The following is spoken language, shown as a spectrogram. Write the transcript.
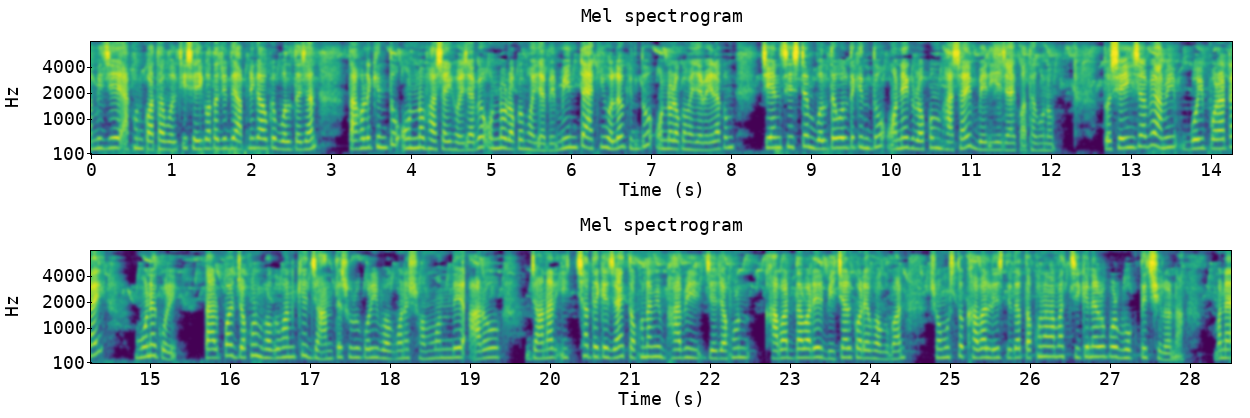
আমি যে এখন কথা বলছি, সেই কথা যদি আপনি কাউকে বলতে যান, তাহলে কিন্তু অন্য ভাষাই হয়ে যাবে, অন্য রকম হয়ে যাবে। মিনটা একই হলেও কিন্তু অন্য রকম হয়ে যাবে। এরকম চেন সিস্টেম বলতে বলতে কিন্তু অনেক রকম ভাষায় বেরিয়ে যায় কথাগুলো। তো সেই হিসাবে আমি বই পড়াটাই মনে করি। তারপর যখন ভগবানকে জানতে শুরু করি, ভগবানের সম্বন্ধে আরও জানার ইচ্ছা থেকে যায়, তখন আমি ভাবি যে যখন খাবার দাবারের বিচার করে ভগবান, সমস্ত খাবার লিস্ট দিতা তখন আর আমার চিকেনের ওপর ভক্তি ছিল না। মানে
